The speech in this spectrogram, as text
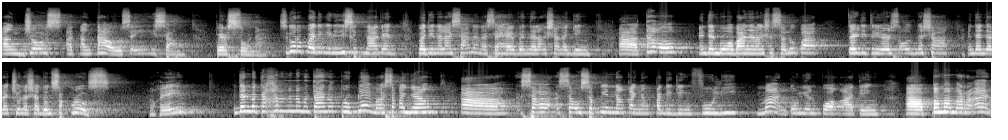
ang Diyos at ang tao sa iisang persona. Siguro pwedeng iniisip natin, pwede na lang sana na sa heaven na lang siya naging uh, tao, and then bumaba na lang siya sa lupa, 33 years old na siya, and then diretso na siya doon sa krus. Okay? And then magkakaroon na naman tayo ng problema sa kanyang, uh, sa, sa usapin ng kanyang pagiging fully man, kung yun po ang ating uh, pamamaraan.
